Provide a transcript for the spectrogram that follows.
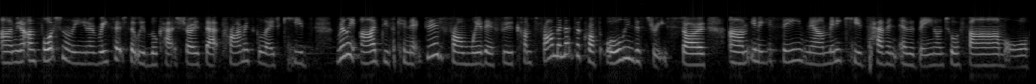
Um, you know, unfortunately, you know, research that we look at shows that primary school age kids really are disconnected from where their food comes from, and that's across all industries. So, um, you know, you see now many kids haven't ever been onto a farm or,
